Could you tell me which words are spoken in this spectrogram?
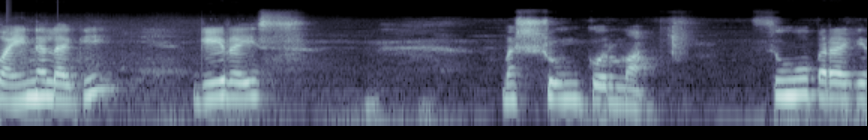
ಫೈನಲ್ ಆಗಿ ghee rice mushroom korma super ಆಗಿ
